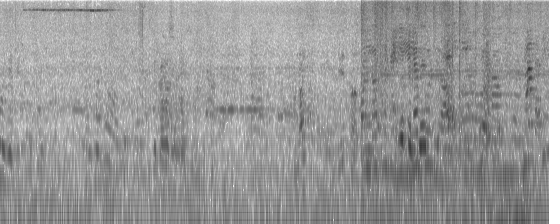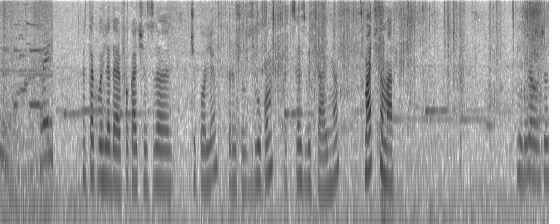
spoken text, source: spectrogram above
Какой выпить? Ты кого собрал? У нас 19. Ось так виглядає фокача з чиполі, коротше, з луком. Це звичайна. Смачно, Марк? Ліра вже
